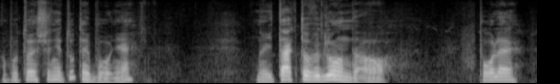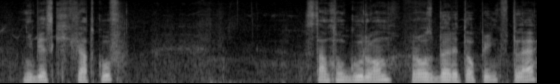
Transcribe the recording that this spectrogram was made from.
A bo to jeszcze nie tutaj było, nie? No i tak to wygląda, o. Pole niebieskich kwiatków. Z tamtą górą, raspberry topping w tle.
